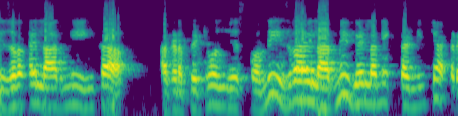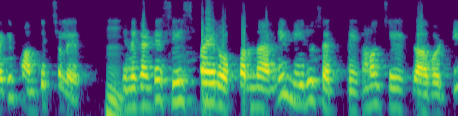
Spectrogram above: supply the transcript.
ఇజ్రాయెల్ ఆర్మీ ఇంకా అక్కడ పెట్రోల్ చేస్తోంది ఇజ్రాయెల్ ఆర్మీ వీళ్ళని ఇక్కడి నుంచి అక్కడికి పంపించలేదు Hmm. ఎందుకంటే సీజ్ ఫైర్ ఒప్పందాన్ని మీరు అమలు చేయరు కాబట్టి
